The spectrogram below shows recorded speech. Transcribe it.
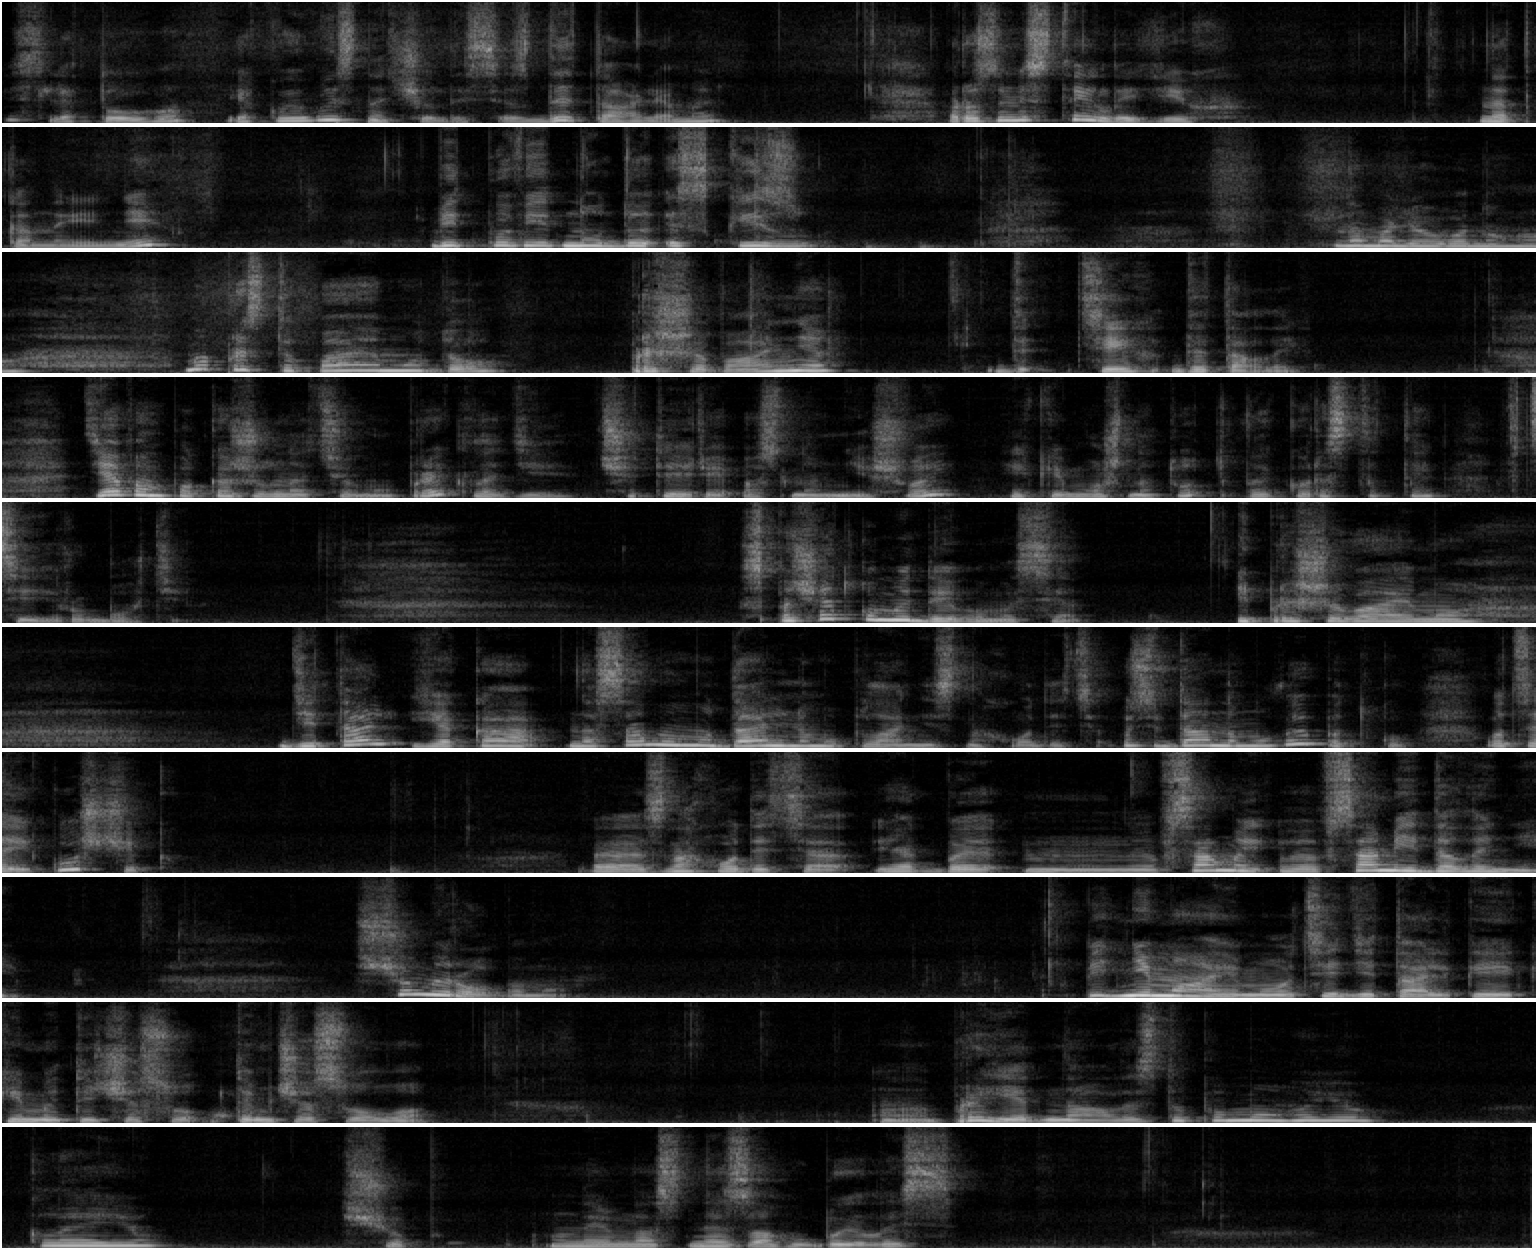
Після того, як ви визначилися з деталями, розмістили їх на тканині відповідно до ескізу намальованого, ми приступаємо до пришивання цих деталей. Я вам покажу на цьому прикладі чотири основні шви, які можна тут використати в цій роботі. Спочатку ми дивимося і пришиваємо деталь, яка на самому дальньому плані знаходиться. Ось в даному випадку оцей кущик е, знаходиться якби в самій, в самій далині. Що ми робимо? Піднімаємо оці детальки, які ми тимчасово е, приєднали з допомогою клею, щоб вони в нас не загубились.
